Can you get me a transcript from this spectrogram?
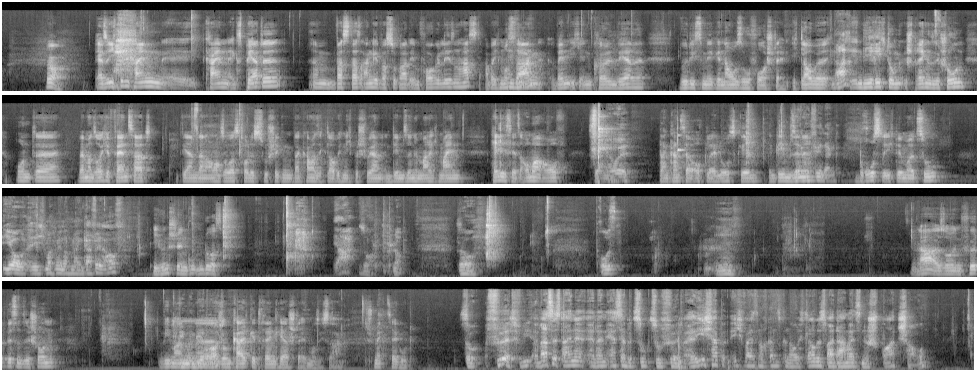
Ja. Also ich bin kein, äh, kein Experte, was das angeht, was du gerade eben vorgelesen hast. Aber ich muss sagen, wenn ich in Köln wäre, würde ich es mir genau so vorstellen. Ich glaube, Na? in die Richtung sprechen sie schon. Und äh, wenn man solche Fans hat, die einem dann auch noch sowas Tolles zuschicken, dann kann man sich, glaube ich, nicht beschweren. In dem Sinne mache ich meinen Hellis jetzt auch mal auf. Jawohl. dann kann es ja auch gleich losgehen. In dem Sinne gut, vielen Dank. broste ich dir mal zu. Jo, ich mache mir noch meinen Gaffel auf. Ich wünsche dir einen guten Durst. Ja, so, plopp. So. Prost. Ja, also in Fürth wissen sie schon, wie man, äh, so ein Kaltgetränk herstellt, muss ich sagen. Schmeckt sehr gut. So, Fürth, wie, was ist deine, äh, dein erster Bezug zu Fürth? Weil ich habe, ich weiß noch ganz genau, ich glaube, es war damals eine Sportschau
